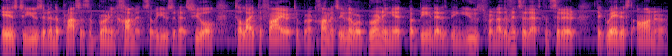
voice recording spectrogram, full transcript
is to use it in the process of burning chametz. So we use it as fuel to light the fire to burn chametz. So even though we're burning it, but being that it's being used for another mitzvah, that's considered the greatest honor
